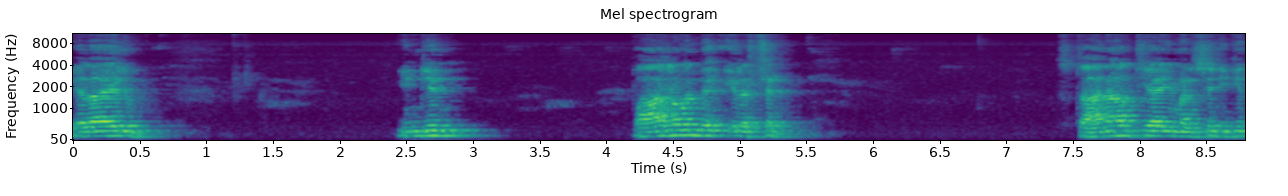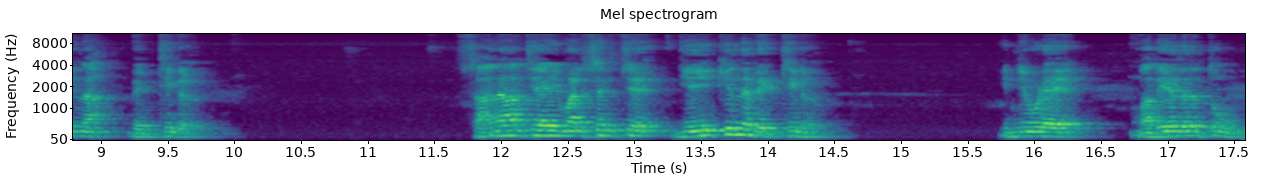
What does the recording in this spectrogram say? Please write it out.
ഏതായാലും ഇന്ത്യൻ പാർലമെന്റ് ഇലക്ഷൻ സ്ഥാനാർത്ഥിയായി മത്സരിക്കുന്ന വ്യക്തികൾ സ്ഥാനാർത്ഥിയായി മത്സരിച്ച് ജയിക്കുന്ന വ്യക്തികൾ ഇന്ത്യയുടെ മതേതരത്വവും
